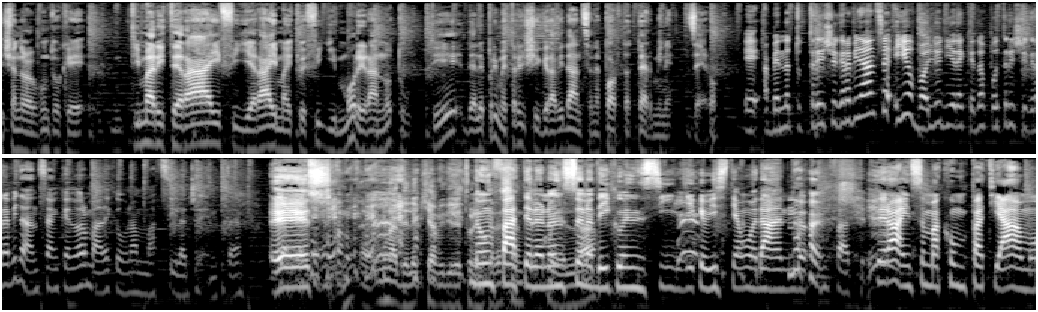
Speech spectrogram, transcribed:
dicendole appunto che ti mariterai, figlierai, ma i tuoi figli moriranno tutti. Delle prime 13 gravidanze ne porta a termine zero. E abbiamo detto 13 gravidanze e io voglio dire che dopo 13 gravidanze è anche normale che uno ammazzi la gente. Eh sì, è una delle chiavi di lettura Non fatelo, non sono dei consigli che vi stiamo dando. No, infatti. Però, insomma, compatiamo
